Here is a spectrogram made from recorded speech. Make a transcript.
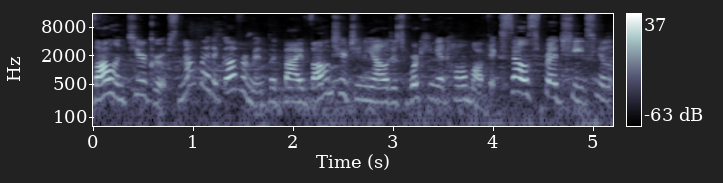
volunteer groups, not by the government, but by volunteer genealogists working at home off Excel spreadsheets. You know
